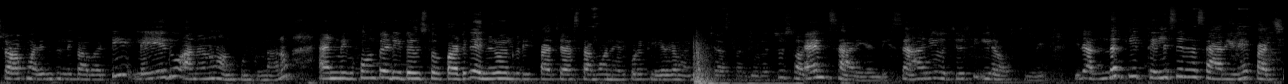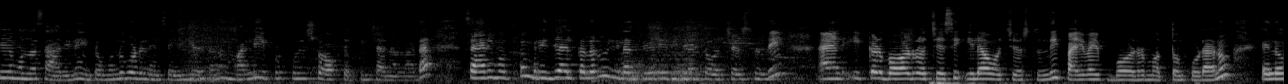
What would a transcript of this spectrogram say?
stock మరింత ఉంది కాబట్టి లేదు అనను అనుకుంటున్నాను. అండ్ మీకు ఫోన్పే డీటెయిల్స్తో పాటుగా ఎన్ని రోజులకు డిస్పాచ్ చేస్తాము అనేది కూడా క్లియర్గా మెన్షన్ చేస్తాను చూడొచ్చు. సో అండ్ శారీ అండి. శారీ వచ్చేసి ఇలా వస్తుంది. ఇది అందరికీ తెలిసిన శారీనే పరిచయం ఉన్న శారీనే ఇంతకుముందు కూడా నేను సేల్ చేశాను. మళ్ళీ ఇప్పుడు ఫుల్ స్టాక్ తెప్పించాను అనమాట శారీ మొత్తం బ్రింజాయిల్ కలరు ఇలా త్రీ డీ వచ్చేస్తుంది. అండ్ ఇక్కడ బార్డర్ వచ్చేసి ఇలా వచ్చేస్తుంది. పై వైపు బార్డర్ మొత్తం కూడాను ఎల్లో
